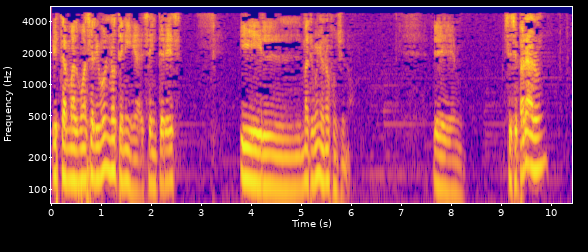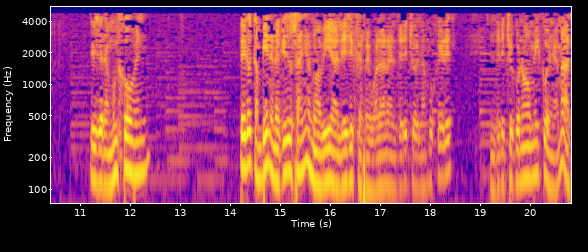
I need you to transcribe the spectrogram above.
esta Mademoiselle Yvonne no tenía ese interés y el matrimonio no funcionó. Eh, se separaron, ella era muy joven, pero también en aquellos años no había leyes que resguardaran el derecho de las mujeres, el derecho económico y demás.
